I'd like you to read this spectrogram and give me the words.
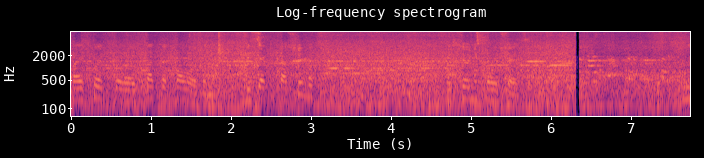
происходит э, так, как положено. Без всяких ошибок. И все них получается. И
